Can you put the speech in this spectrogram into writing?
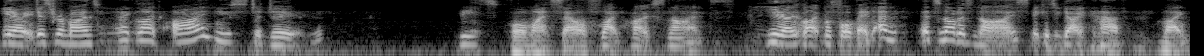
you know, it just reminds me, like, like I used to do this for myself, like most nights, you know, like before bed. And it's not as nice because you don't have like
